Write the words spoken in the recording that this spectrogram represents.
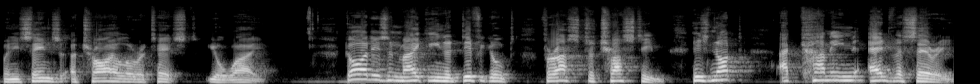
when He sends a trial or a test your way. God isn't making it difficult for us to trust Him. He's not a cunning adversary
